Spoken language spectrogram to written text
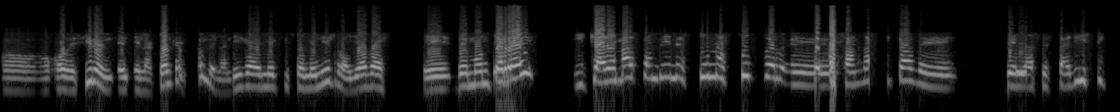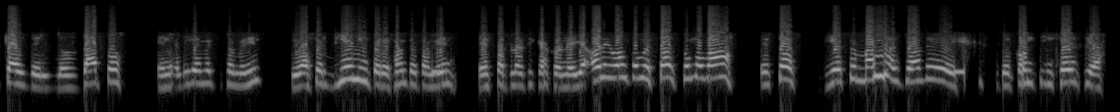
o, decir, el, actual campeón de la Liga MX Femenil, Rayadas eh, de Monterrey, y que además también es una súper eh, fanática de, de las estadísticas, de los datos en la Liga MX Femenil, y va a ser bien interesante también esta plática con ella. Hola Ivonne, ¿cómo estás? ¿Cómo va? ¿Estás 10 semanas ya de, contingencia.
